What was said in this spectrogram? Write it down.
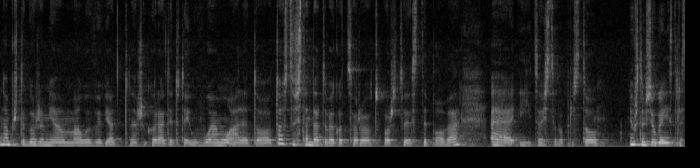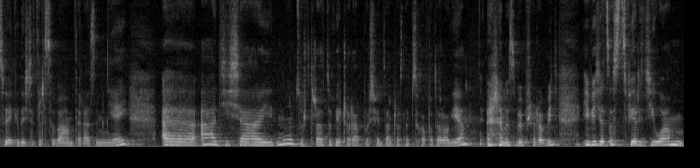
No oprócz tego, że miałam mały wywiad do naszego radia tutaj UWM-u, ale to, to jest coś standardowego, co po prostu jest typowe i coś, co po prostu już tym się w ogóle nie stresuję, kiedyś się stresowałam, teraz mniej. E, a dzisiaj, no cóż, teraz do wieczora poświęcam czas na psychopatologię, żeby sobie przerobić. I wiecie co, stwierdziłam,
